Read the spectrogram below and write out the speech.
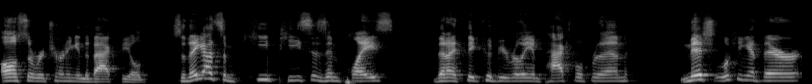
also returning in the backfield. So they got some key pieces in place that I think could be really impactful for them. Mitch, looking at their,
